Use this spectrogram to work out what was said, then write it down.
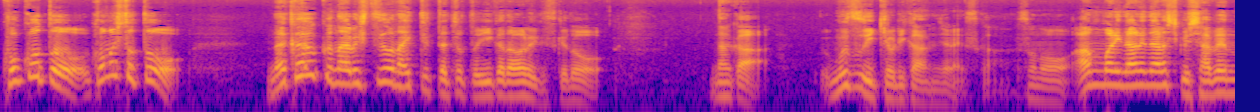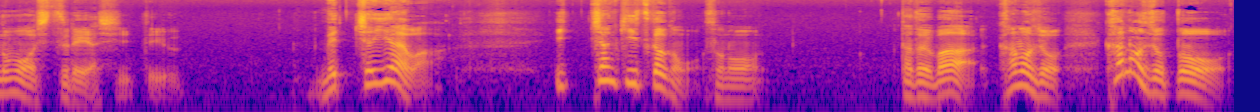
ここと、この人と、仲良くなる必要ないって言ったらちょっと言い方悪いですけど、なんか、むずい距離感じゃないですか。その、あんまり慣れ慣らしく喋んのも失礼やしっていう。めっちゃ嫌やわ。いっちゃん気使うかも。その、例えば、彼女、彼女と、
